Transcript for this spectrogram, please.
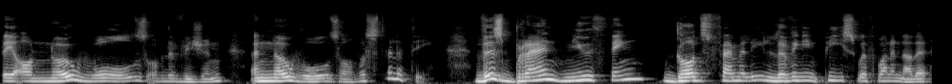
there are no walls of division and no walls of hostility. This brand new thing, God's family living in peace with one another,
